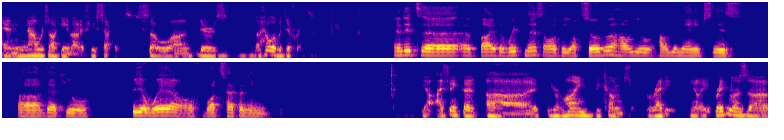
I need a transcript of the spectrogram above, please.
and now we're talking about a few seconds. So uh, there's a hell of a difference. And it's uh, uh, by the witness or the observer how you how you manage this uh, that you be aware of what's happening? Yeah, I think that uh, your mind becomes ready. You know, Radema's uh,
